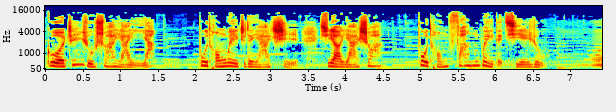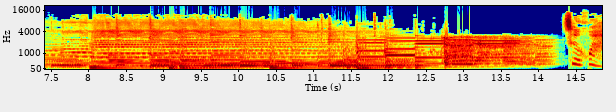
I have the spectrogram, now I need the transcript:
果真如刷牙一样，不同位置的牙齿需要牙刷，不同方位的切入。策划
